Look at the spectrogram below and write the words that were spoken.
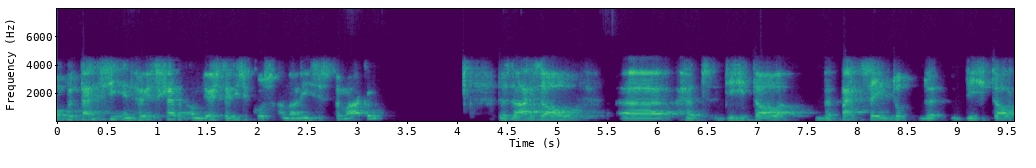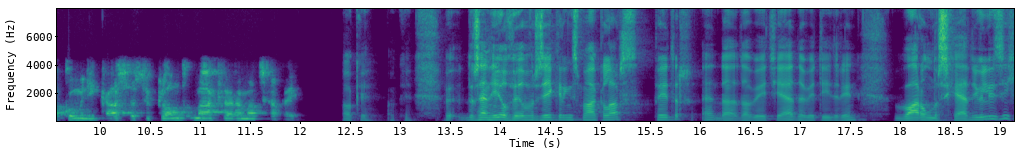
competentie in huis hebben om juist de risicosanalyses te maken. Dus daar zal uh, het digitale beperkt zijn tot de digitale communicatie tussen klant, makelaar en maatschappij. Oké, oké. Er zijn heel veel verzekeringsmakelaars, Peter. Hè? Dat, dat weet jij, dat weet iedereen. Waar onderscheiden jullie zich?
